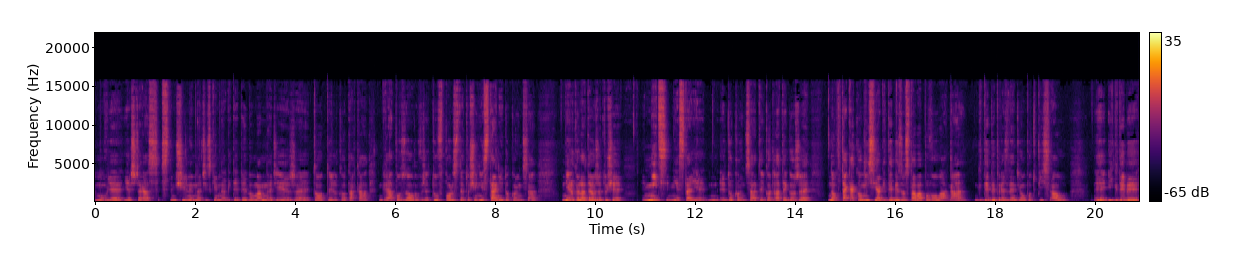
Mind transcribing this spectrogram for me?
mówię jeszcze raz z tym silnym naciskiem na gdyby, bo mam nadzieję, że to tylko taka gra pozorów, że tu w Polsce to się nie stanie do końca. Nie tylko dlatego, że tu się nic nie staje do końca, tylko dlatego, że no, taka komisja, gdyby została powołana, gdyby prezydent ją podpisał y, i gdyby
